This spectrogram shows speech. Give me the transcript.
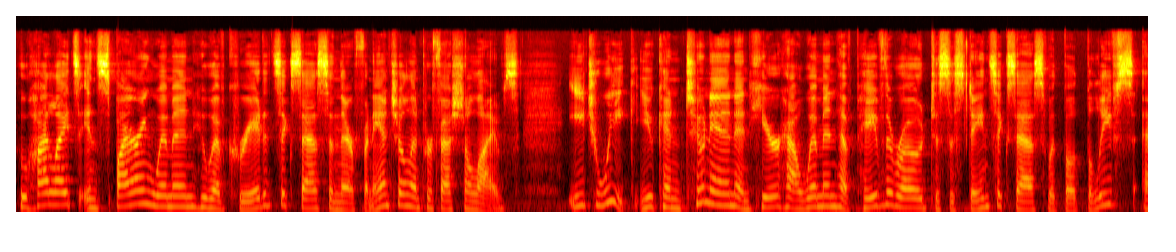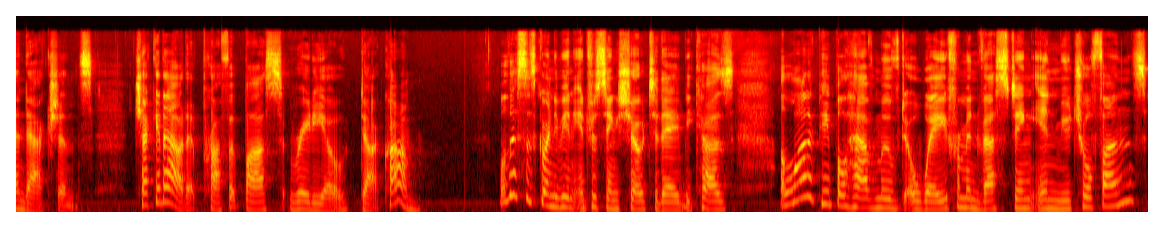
who highlights inspiring women who have created success in their financial and professional lives. Each week, you can tune in and hear how women have paved the road to sustain success with both beliefs and actions. Check it out at profitbossradio.com. Well, this is going to be an interesting show today because a lot of people have moved away from investing in mutual funds.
